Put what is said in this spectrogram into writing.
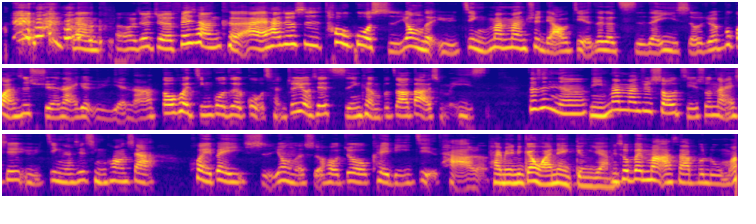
这样子我就觉得非常可爱。它就是透过使用的语境，慢慢去了解这个词的意思。我觉得不管是学哪一个语言啊，都会经过这个过程。就有些词你可能不知道到底什么意思，但是呢，你慢慢去收集，说哪一些语境、哪些情况下。会被使用的时候，就可以理解它了。海绵，你跟我那经验？你说被骂阿萨布鲁吗？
